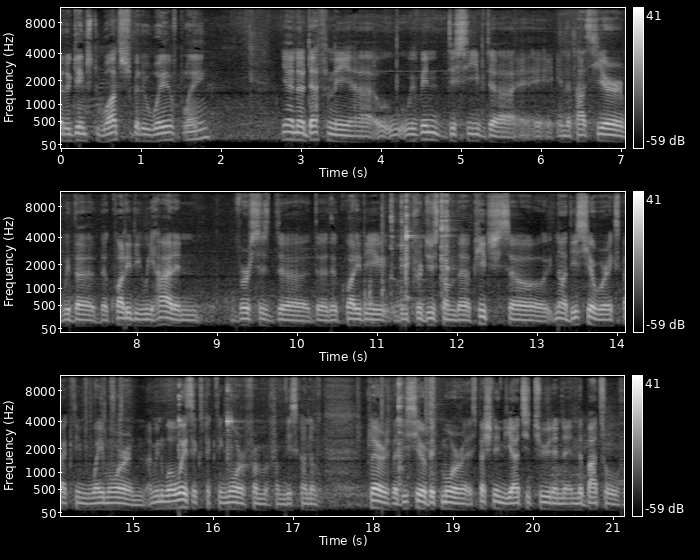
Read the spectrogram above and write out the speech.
better games to watch, better way of playing? Yeah, no, definitely. Uh, we've been deceived uh, in the past year with the, the quality we had and versus the, the, the, quality we produced on the pitch. So, no, this year we're expecting way more. And I mean, we're always expecting more from, from this kind of players, but this year a bit more, especially in the attitude and, and the battle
